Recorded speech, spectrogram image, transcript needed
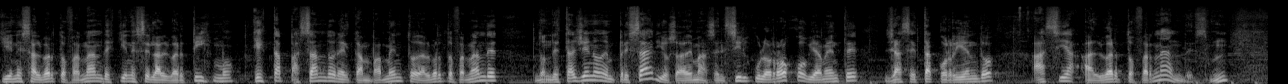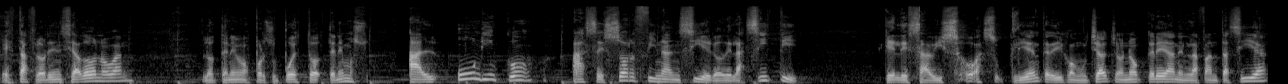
quién es Alberto Fernández, quién es el albertismo, qué está pasando en el campamento de Alberto Fernández, donde está lleno de empresarios, además. El círculo rojo, obviamente, ya se está corriendo hacia Alberto Fernández. Está Florencia Donovan, lo tenemos, por supuesto, tenemos al único asesor financiero de la City que les avisó a su cliente, le dijo, muchachos, no crean en la fantasía,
